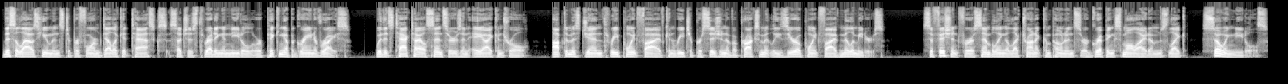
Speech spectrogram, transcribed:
This allows humans to perform delicate tasks such as threading a needle or picking up a grain of rice. With its tactile sensors and AI control, Optimus Gen 3.5 can reach a precision of approximately 0.5 millimeters, sufficient for assembling electronic components or gripping small items like sewing needles,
